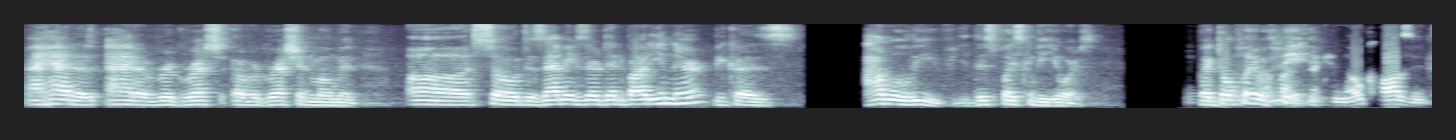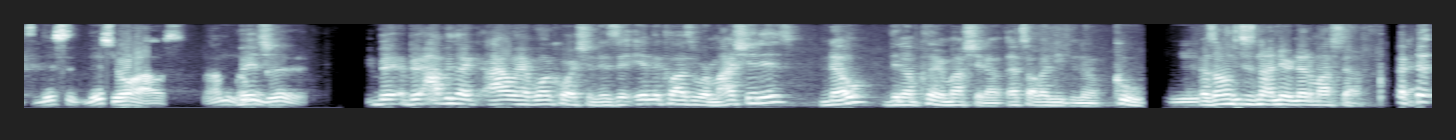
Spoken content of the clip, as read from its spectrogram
I had a I had a regress a regression moment. Uh, so does that mean there's a dead body in there? Because I will leave. This place can be yours. Like, don't play with I'm me. checking no closets. This is this your house. I'm, I'm Bitch. good. But, but I'll be like, I only have one question. Is it in the closet where my shit is? No. Then I'm clearing my shit out. That's all I need to know. Cool. As long as it's not near none of my stuff.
